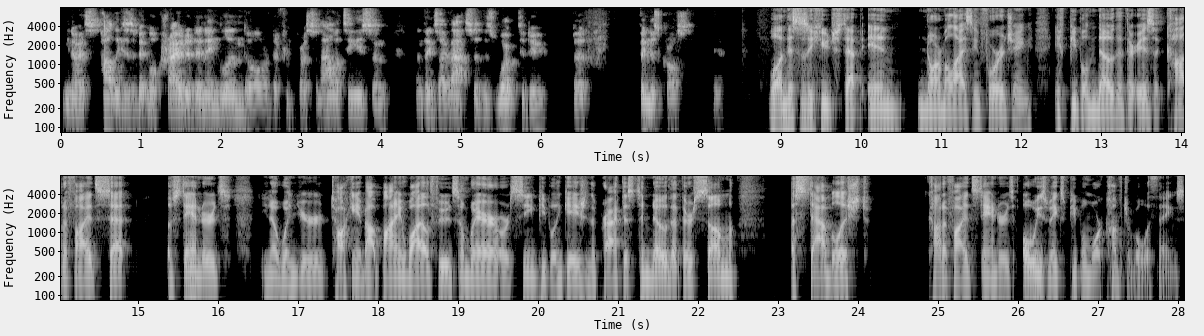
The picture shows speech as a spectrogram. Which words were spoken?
you know, it's partly because it's a bit more crowded in England or different personalities and, and things like that. So there's work to do, but fingers crossed. Yeah. Well, and this is a huge step in normalizing foraging. If people know that there is a codified set of standards, you know, when you're talking about buying wild food somewhere or seeing people engage in the practice, to know that there's some established codified standards always makes people more comfortable with things.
